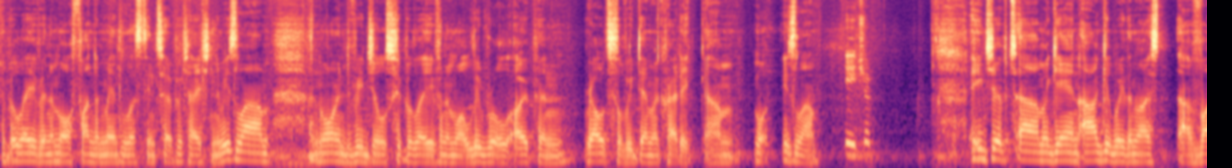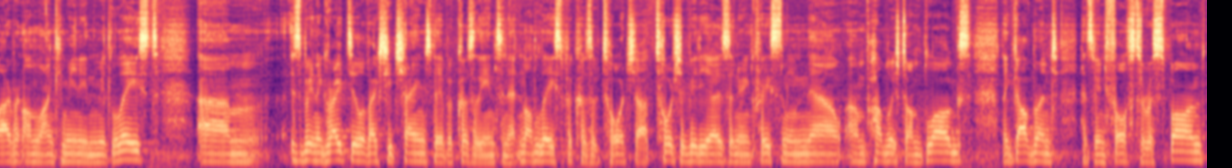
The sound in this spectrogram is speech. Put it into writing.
who believe in a more fundamentalist interpretation of Islam and more individuals who believe in a more liberal, open, relatively democratic um, Islam. Egypt. Egypt, um, again, arguably the most uh, vibrant online community in the Middle East. Um, there's been a great deal of actually change there because of the internet, not least because of torture. Torture videos that are increasingly now um, published on blogs. The government has been forced to respond.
